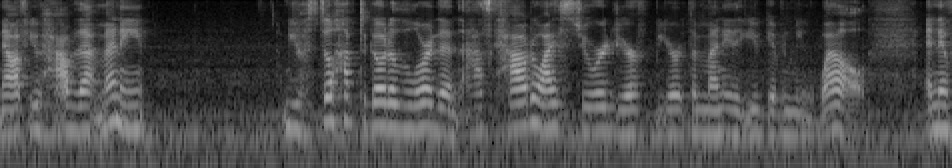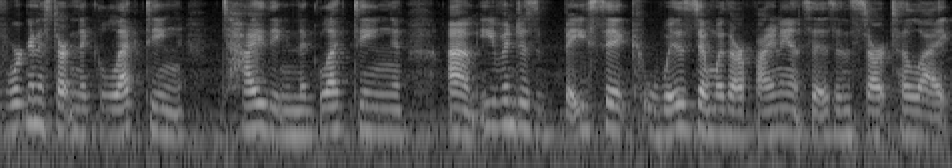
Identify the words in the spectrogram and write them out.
Now, if you have that money, you still have to go to the Lord and ask, how do I steward your, your the money that you've given me well? And if we're going to start neglecting tithing, neglecting um, even just basic wisdom with our finances and start to like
